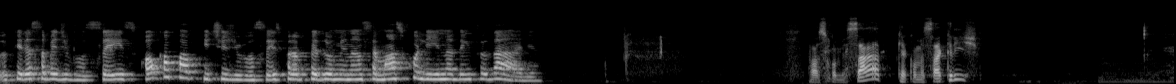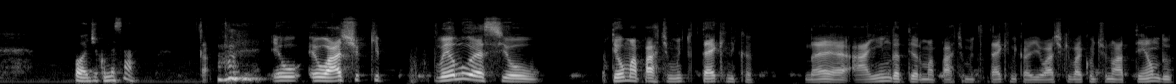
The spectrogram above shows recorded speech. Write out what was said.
eu queria saber de vocês qual que é o palpite de vocês para a predominância masculina dentro da área. Posso começar? Quer começar, Cris? Pode começar. Tá. Eu, eu acho que pelo SEO ter uma parte muito técnica, né, ainda ter uma parte muito técnica, e eu acho que vai continuar tendo,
